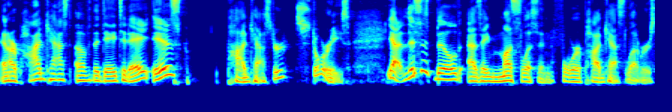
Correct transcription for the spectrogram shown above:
And our podcast of the day today is Podcaster Stories. Yeah, this is billed as a must listen for podcast lovers,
